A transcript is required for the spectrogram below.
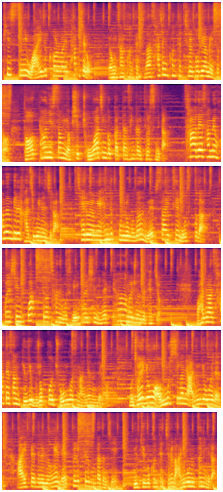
P3 wide color의 탑재로 영상 컨텐츠나 사진 컨텐츠를 소비함에 있어서 더 편의성 역시 좋아진 것 같다는 생각이 들었습니다. 4대3의 화면비를 가지고 있는지라 세로형의 핸드폰으로 보던 웹사이트의 모습보다 훨씬 꽉 들어차는 모습이 훨씬 눈에 편안함을 주는 듯 했죠. 뭐 하지만 4대3 비율이 무조건 좋은 것은 아니었는데요. 뭐 저의 경우 업무 시간이 아닌 경우에는 아이패드를 이용해 넷플릭스를 본다든지 유튜브 콘텐츠를 많이 보는 편입니다.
